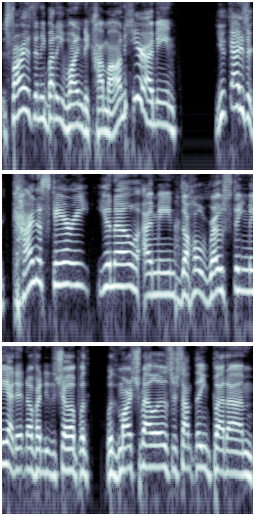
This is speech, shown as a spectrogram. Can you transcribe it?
As far as anybody wanting to come on here, I mean, you guys are kind of scary, you know? I mean, the whole roasting me, I didn't know if I need to show up with with marshmallows or something, but um,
